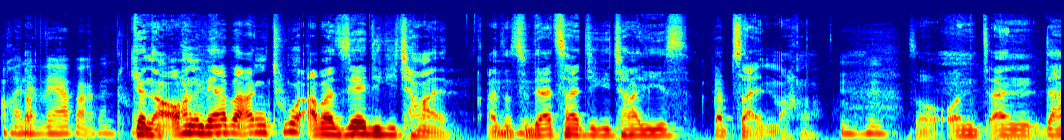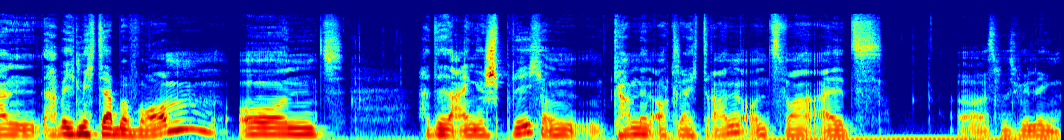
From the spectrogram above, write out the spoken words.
Auch eine Werbeagentur. Genau, auch eine Werbeagentur, aber sehr digital. Also mhm. zu der Zeit digital hieß Webseiten machen. Mhm. So, und dann, dann habe ich mich da beworben und hatte ein Gespräch und kam dann auch gleich dran. Und zwar als, äh, was muss ich überlegen,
